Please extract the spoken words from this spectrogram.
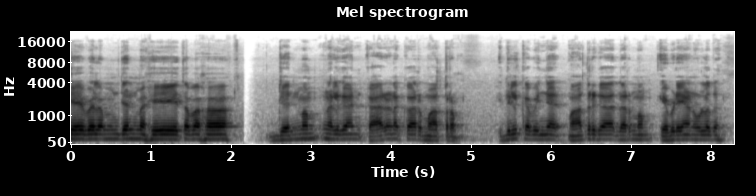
കേവലം ജന്മഹേതവ ജന്മം നൽകാൻ കാരണക്കാർ മാത്രം. ഇതിൽ കവിഞ്ഞ മാതൃകാധർമ്മം എവിടെയാണുള്ളത്?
